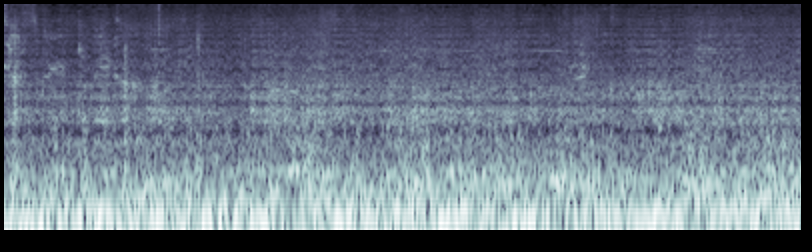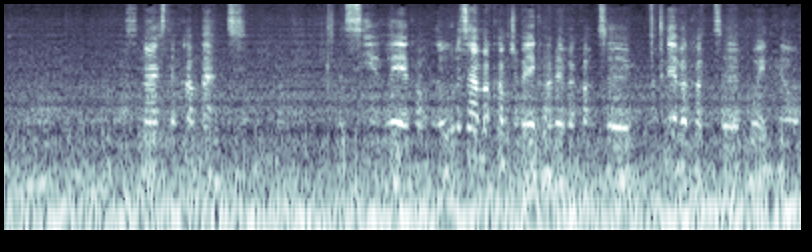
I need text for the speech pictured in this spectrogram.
Catherine, Jamaica. It's nice to come back and see where I come. All the time I come to Jamaica, I never come to, never come to Point Hill,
